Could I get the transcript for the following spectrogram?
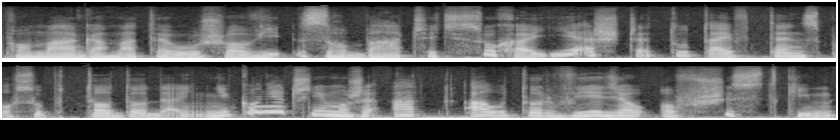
pomaga Mateuszowi zobaczyć, słuchaj, jeszcze tutaj w ten sposób to dodaj. Niekoniecznie może autor wiedział o wszystkim,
